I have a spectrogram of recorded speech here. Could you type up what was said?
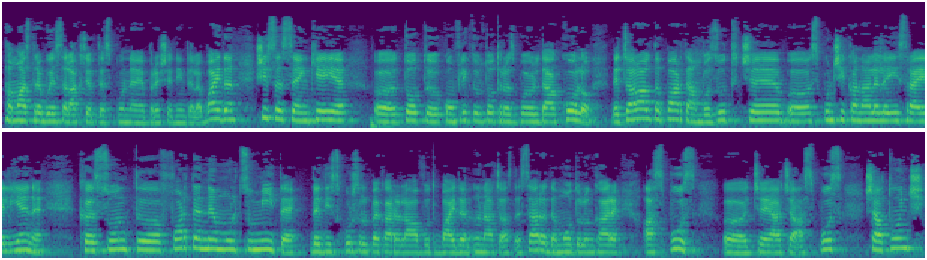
Hamas trebuie să-l accepte, spune președintele Biden, și să se încheie uh, tot conflictul, tot războiul de acolo. De cealaltă parte am văzut ce uh, spun și canalele israeliene, că sunt uh, foarte nemulțumite de discursul pe care l-a avut Biden în această seară, de modul în care a spus uh, ceea ce a spus și atunci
